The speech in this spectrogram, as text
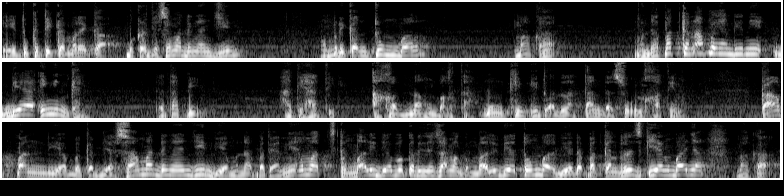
yaitu ketika mereka bekerja sama dengan jin memberikan tumbal maka mendapatkan apa yang dia, dia inginkan. Tetapi hati-hati, akhadnahum baghta. Mungkin itu adalah tanda su'ul khatimah. Kapan dia bekerja sama dengan jin, dia mendapatkan nikmat, kembali dia bekerja sama, kembali dia tumbal, dia dapatkan rezeki yang banyak, maka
